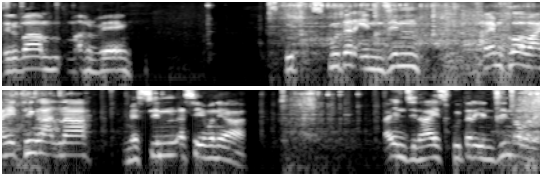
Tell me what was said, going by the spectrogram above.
zirba marveng. Scooter, engine. Rem kho wa hi thing at na machine ase mania a ah, engine, hai, scooter, engine, ho mane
